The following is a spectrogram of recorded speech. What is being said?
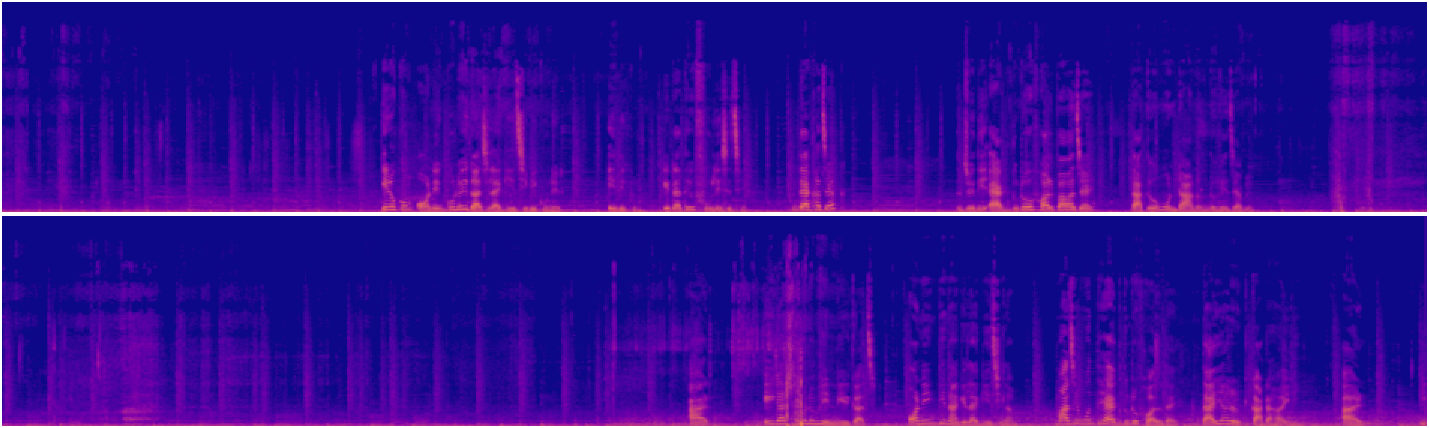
এরকম অনেকগুলোই গাছ লাগিয়েছি বেগুনের। এই দেখুন, এটাতেও ফুল এসেছে। দেখা যাক। যদি এক দুটো ফল পাওয়া যায়, তাতেও মনটা আনন্দ হয়ে যাবে। আর এই গাছটা হলো ভেন্ডির গাছ। অনেক দিন আগে লাগিয়েছিলাম। মাঝে মধ্যে এক দুটো ফল দেয়, তাই আর ওকে কাটা হয়নি। আর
